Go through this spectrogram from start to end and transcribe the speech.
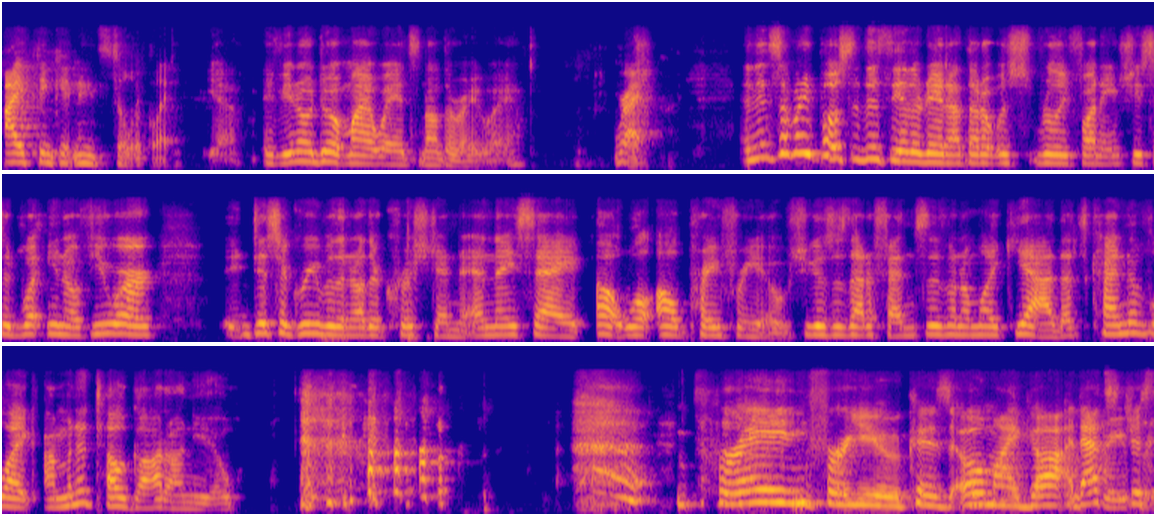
I think it needs to look like. Yeah. If you don't do it my way, it's not the right way. Right. And then somebody posted this the other day, and I thought it was really funny. She said, What, you know, if you were eh, disagree with another Christian and they say, Oh, well, I'll pray for you. She goes, Is that offensive? And I'm like, Yeah, that's kind of like, I'm going to tell God on you. praying for you because oh my god that's just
